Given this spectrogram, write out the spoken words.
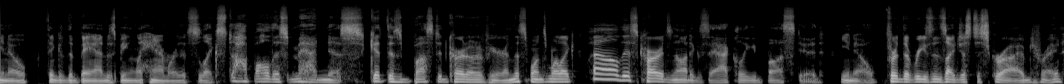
You know, think of the band as being like hammer that's like, stop all this madness, get this busted card out of here. And this one's more like, well, this card's not exactly busted, you know, for the reasons I just described, right?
